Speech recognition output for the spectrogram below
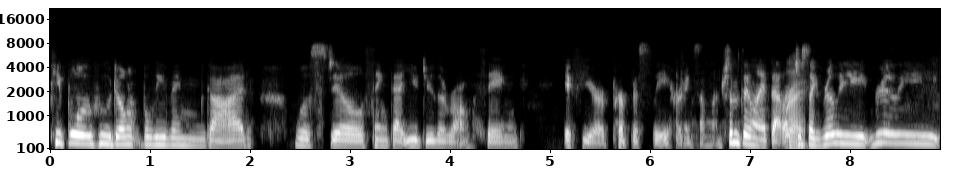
people who don't believe in God will still think that you do the wrong thing if you're purposely hurting someone, something like that. Like just like really, really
